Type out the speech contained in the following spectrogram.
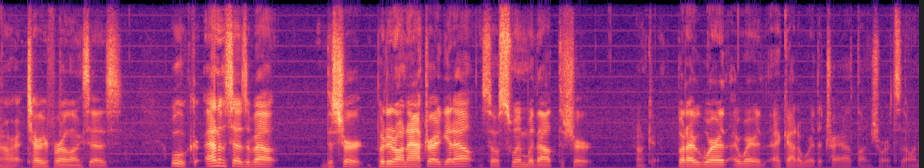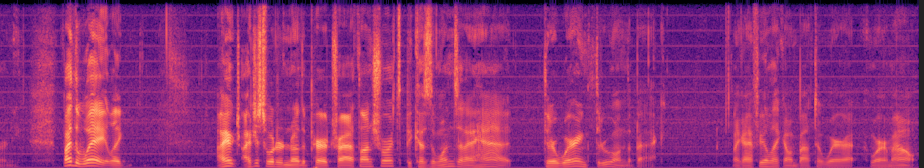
All right. Terry Furlong says, "Oh, Adam says about the shirt. Put it on after I get out. So swim without the shirt. Okay. But I wear I wear I gotta wear the triathlon shorts though underneath. By the way, like I I just ordered another pair of triathlon shorts because the ones that I had they're wearing through on the back. Like I feel like I'm about to wear wear them out.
